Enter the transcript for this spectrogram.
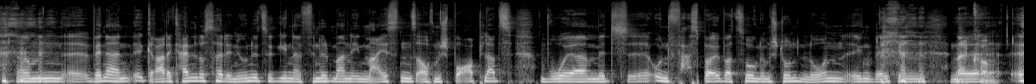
ähm, äh, wenn er gerade keine Lust hat, in die Uni zu gehen, dann findet man ihn meistens auf dem Sportplatz, wo er mit äh, unfassbar überzogenem Stundenlohn irgendwelchen. Na komm. Äh,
